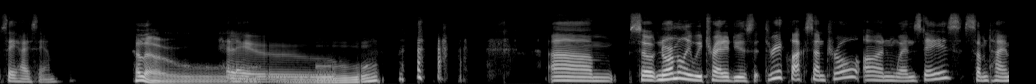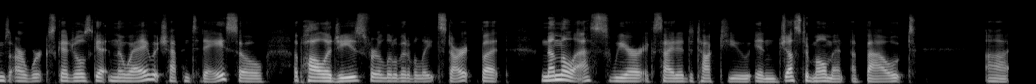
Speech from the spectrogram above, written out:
Say hi, Sam. Hello. Hello. Um, so normally we try to do this at three o'clock central on Wednesdays. Sometimes our work schedules get in the way, which happened today. So apologies for a little bit of a late start, but nonetheless, we are excited to talk to you in just a moment about uh,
